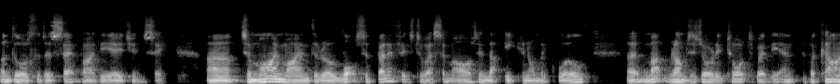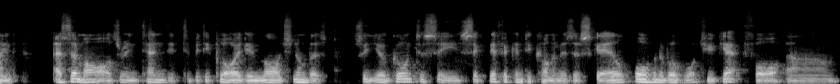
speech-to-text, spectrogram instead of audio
and those that are set by the agency. Uh, to my mind, there are lots of benefits to SMRs in that economic world. Uh, Matt Ramzi's already talked about the nth of a kind. SMRs are intended to be deployed in large numbers. So you're going to see significant economies of scale over and above what you get for um,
